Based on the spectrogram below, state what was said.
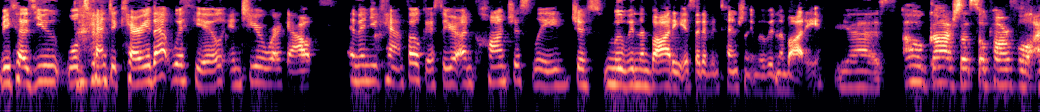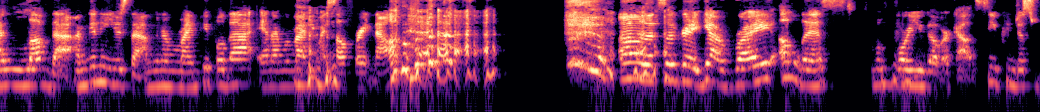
Because you will tend to carry that with you into your workout and then you can't focus. So you're unconsciously just moving the body instead of intentionally moving the body. Yes. Oh gosh, that's so powerful. I love that. I'm going to use that. I'm going to remind people that, and I'm reminding myself right now. oh, that's so great. Yeah, write a list before mm-hmm. you go work out. So you can just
